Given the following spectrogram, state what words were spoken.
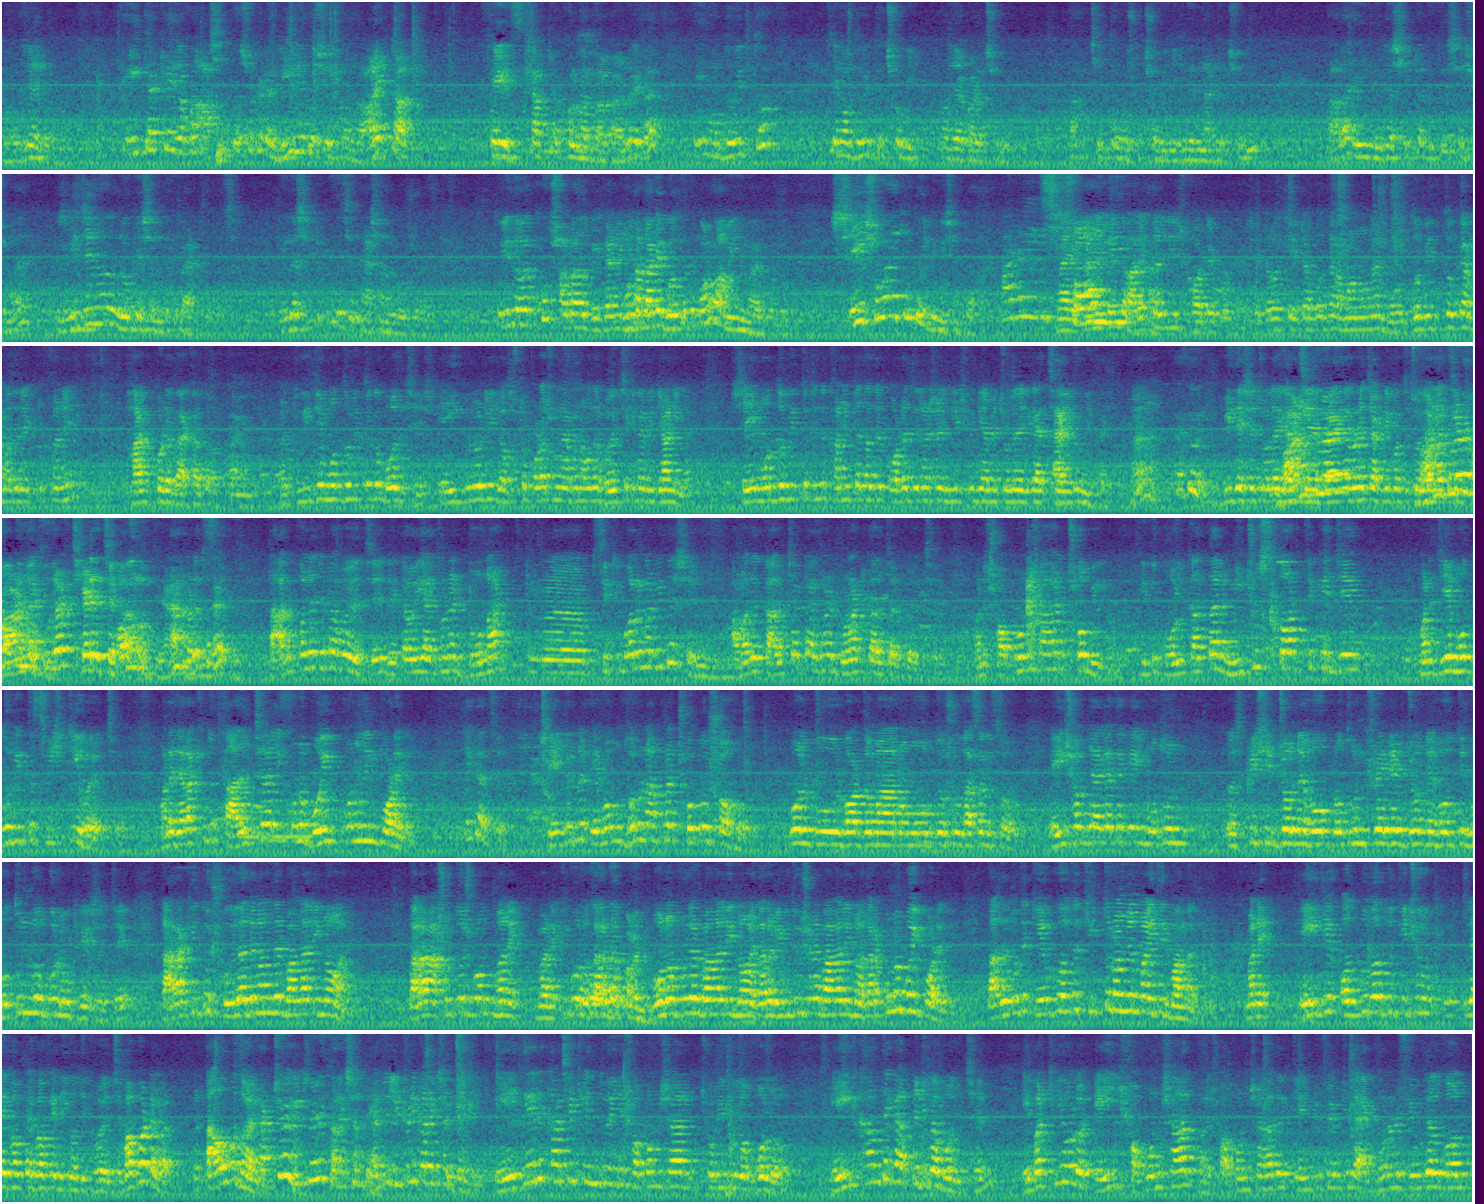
করব এইটাকে যখন আশি দশকে এটা রিনেগোসিয়েট করা হলো, আরেকটা ফেজ চ্যাপ্টার খোলবার দরকার হলো। এটা এই মধ্যবিত্ত যে মধ্যবিত্ত ছবি অজয় করার ছবি তার চিত্ত বসুর ছবি নিজেদের নাটের ছবি তারা এই লিডারশিপটা দিতে সেই সময় রিজনাল লোকেশন থেকে ব্যর্থ হয়েছে লিডারশিপটা দিয়েছে ন্যাশনাল লোকেশন তুমি যদি আমাকে খুব এখানে- মোটা দাগে বলতে পারো আমি ইনভাইট করব সেই সময় কিন্তু ওই ডিভিশনটা কিন্তু আরেকটা জিনিস ঘটে বোধহয় সেটা হচ্ছে এটা বলতে আমার মনে হয় মধ্যবিত্তকে আমাদের একটুখানি ভাগ করে দেখা দরকার। আর তুই যে মধ্যবিত্তকে বলছিস এইগুলোরই যথেষ্ট পড়াশোনা এখন আমাদের হয়েছে কিনা আমি জানি না। সেই মধ্যবিত্ত কিন্তু খানিকটা তাদের পরের জেনারেশন ইংলিশ মিডিয়ামে চলে গেছে। একদমই হ্যাঁ? বিদেশে চলে গেছে ব্যাঙ্গালোরে চাকরি করতে চলে গেছে ছেড়েছে তারা। ফলে যেটা হয়েছে যেটা ওই এক ধরনের ডোনাট সিটি বলে না বিদেশে? আমাদের কালচারটা এক ধরনের ডোনাট কালচার হয়েছে। মানে স্বপন সাহার ছবি কিন্তু কলকাতার নিচু স্তর থেকে যে মানে যে মধ্যবিত্ত সৃষ্টি হয়েছে মানে যারা কিন্তু কালচারালি কোনো বই কোনোদিন পড়েনি ঠিক আছে? সেই জন্য এবং ধরুন আপনার ছোট শহর বোলপুর বর্ধমান অমুক দসুক আসানসোল এইসব জায়গা থেকে এই নতুন কৃষির জন্য হোক নতুন ট্রেডের জন্য হোক যে নতুন লোকগুলো উঠে এসেছে তারা কিন্তু শৈলাদেনন্দের বাঙালি নয়। তারা আশুতোষ মানে মানে কি বলব তারা বনফুলের বাঙালি। নয় তারা বিভূতিভূষণের বাঙালি নয় তারা কোনো বই পড়েনি। তাদের মধ্যে কেউ কেউ হয়তো চিত্তরঞ্জন মাইতির বাঙালি। মানে এই যে অদ্ভুত অদ্ভুত কিছু লেখক লেখক এদিক ওদিক হয়েছে বা হোয়াট এভার তাও বোধ হয় লিটারি কানেকশন থেকে। এদের কাছে কিন্তু এই যে স্বপন শাহর ছবিগুলো হলো এইখান থেকে আপনি যেটা বলছেন এবার কি হলো? এই স্বপন শাহ মানে স্বপন শাহাদের ক্লেম টু ফেম ছিল এক ধরনের ফিউডাল গল্প।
